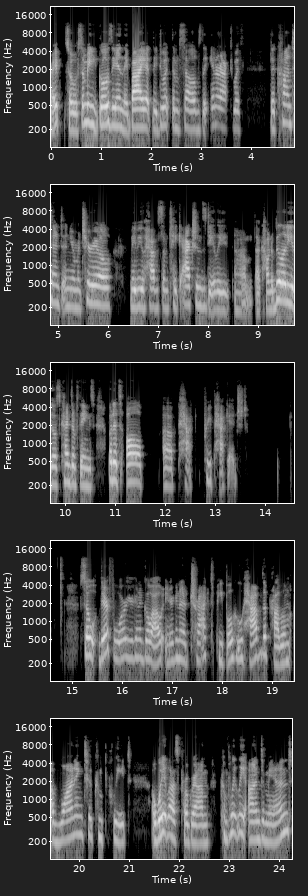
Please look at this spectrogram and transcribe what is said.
right? So somebody goes in, they buy it, they do it themselves, they interact with the content and your material maybe you have some take actions daily um, accountability those kinds of things but it's all uh, pack, pre-packaged. So therefore you're going to go out and you're going to attract people who have the problem of wanting to complete a weight loss program completely on demand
